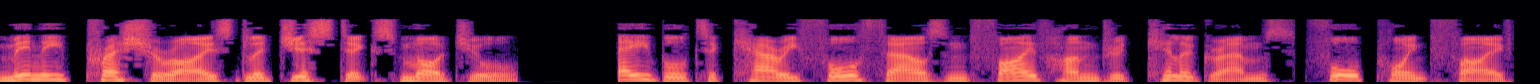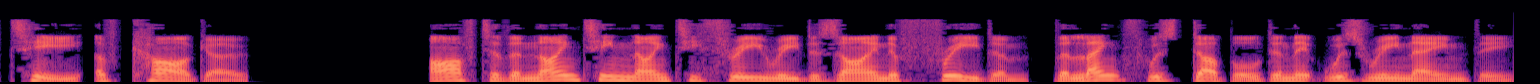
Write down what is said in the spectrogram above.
mini-pressurized logistics module able to carry 4,500 kilograms (4.5 t) of cargo. After the 1993 redesign of Freedom, the length was doubled and it was renamed the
